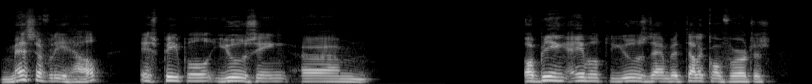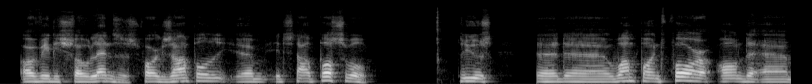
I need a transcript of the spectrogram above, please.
massively help is people using um, or being able to use them with teleconverters or really slow lenses. For example, um, it's now possible to use uh, the 1.4 on the uh,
